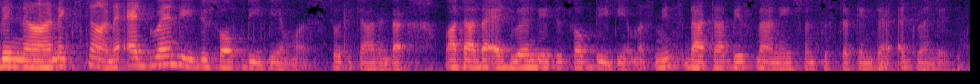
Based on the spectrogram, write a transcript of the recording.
നെക്സ്റ്റ് ആണ് advantages of D B M S ചോദിക്കാറുണ്ട്. What are the advantages of D B M S means database management സിസ്റ്റത്തിന്റെ advantages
